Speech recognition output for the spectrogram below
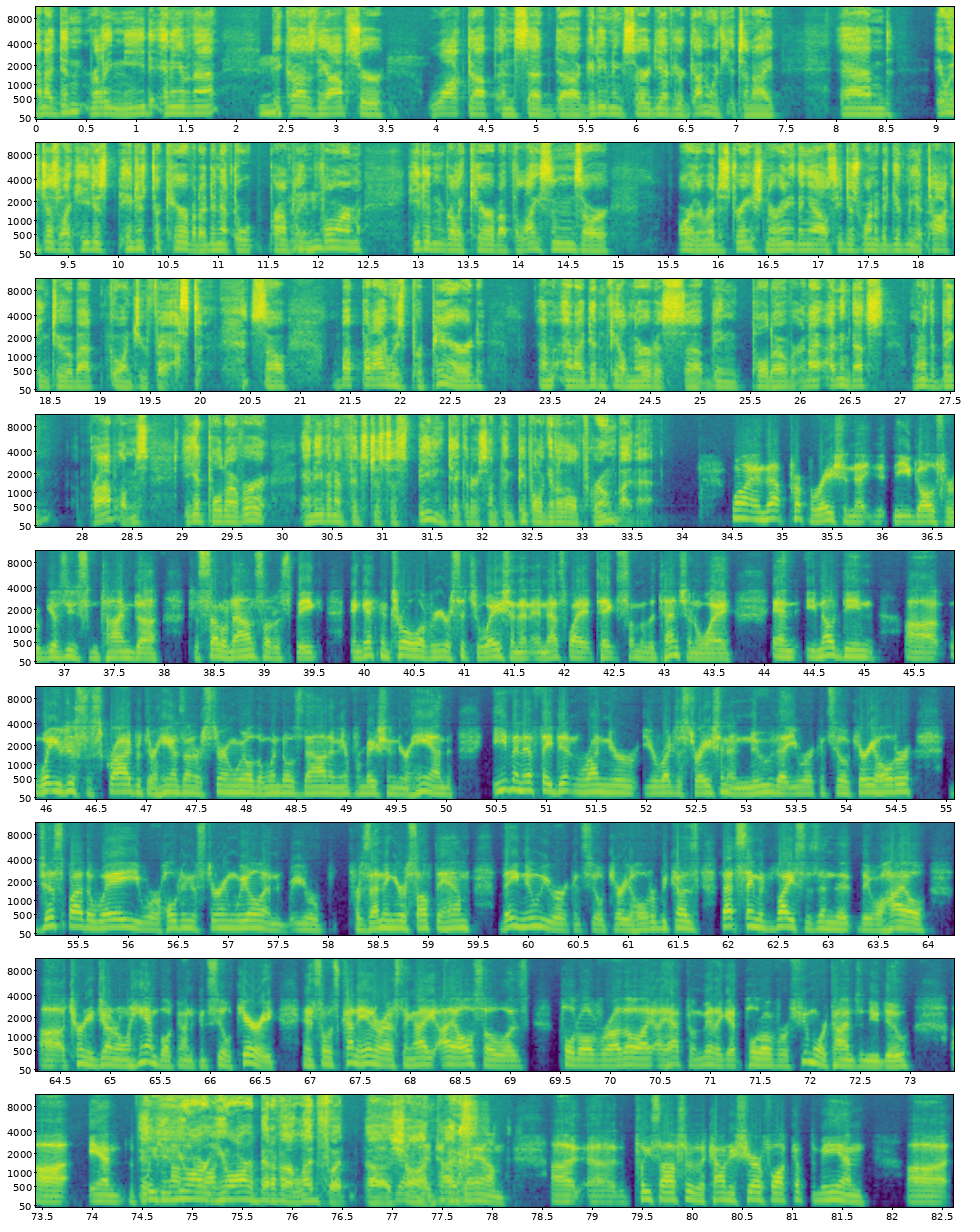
And I didn't really need any of that mm-hmm. because the officer walked up and said, uh, Good evening, sir. Do you have your gun with you tonight? And it was just like he just he just took care of it. I didn't have to promptly mm-hmm. inform. He didn't really care about the license or or the registration or anything else. He just wanted to give me a talking to about going too fast. So, but but I was prepared, and and I didn't feel nervous uh, being pulled over. And I, I think that's one of the big problems. You get pulled over, and even if it's just a speeding ticket or something, people get a little thrown by that. Well, and that preparation that you, that you go through gives you some time to to settle down, so to speak, and get control over your situation, and, and that's why it takes some of the tension away. And you know, Dean, uh, what you just described with your hands on your steering wheel, the windows down, and the information in your hand, even if they didn't run your your registration and knew that you were a concealed carry holder, just by the way you were holding the steering wheel and you were presenting yourself to him, they knew you were a concealed carry holder because that same advice is in the the Ohio uh, Attorney General Handbook on concealed carry. And so it's kind of interesting. I I also was pulled over, although I, I have to admit I get pulled over a few more times than you do. Uh, and the police you, you are you are a bit of a leadfoot, uh, Sean. At times I am. Uh, uh, the police officer, the county sheriff, walked up to me and uh,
